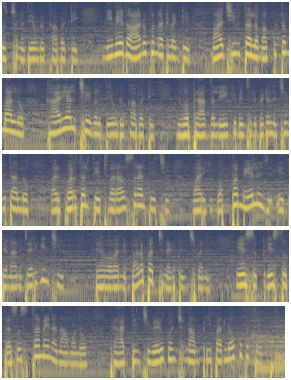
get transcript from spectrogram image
చూస్తున్న దేవుడు కాబట్టి నీ మీద ఆనుకున్నటువంటి మా జీవితాల్లో మా కుటుంబాల్లో కార్యాలు చేయగల దేవుడు కాబట్టి ఇదిగో ప్రార్థనలు ఏకీపించిన బిడ్డల జీవితాల్లో వారి కొరతలు తీర్చి వారి అవసరాలు తీర్చి వారికి గొప్ప మేలు ఈ దినాన్ని జరిగించి దేవాన్ని బలపరిచి నడిపించమని యేసు క్రీస్తు ప్రశస్తమైన నామలో ప్రార్థించి వేడుకొంచున్నాం. ప్రీ పరలోకపు తండ్రి.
